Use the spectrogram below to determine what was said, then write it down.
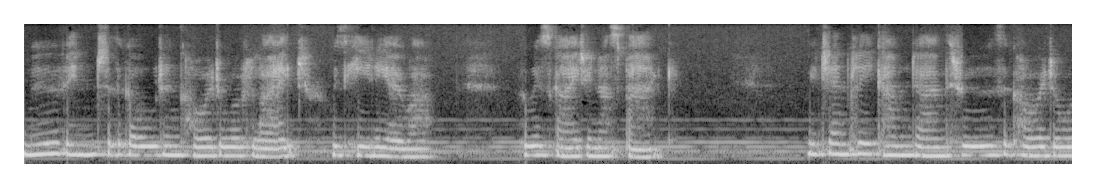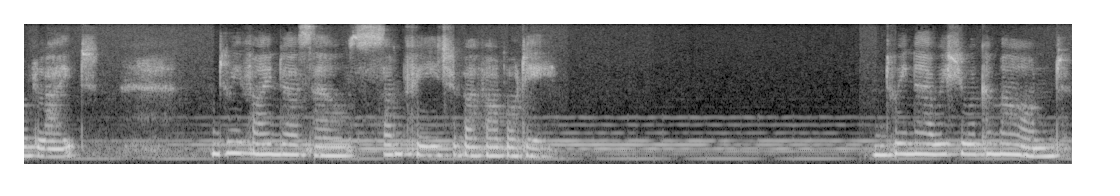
move into the golden corridor of light with Helioa, who is guiding us back. We gently come down through the corridor of light and we find ourselves some feet above our body. And we now issue a command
